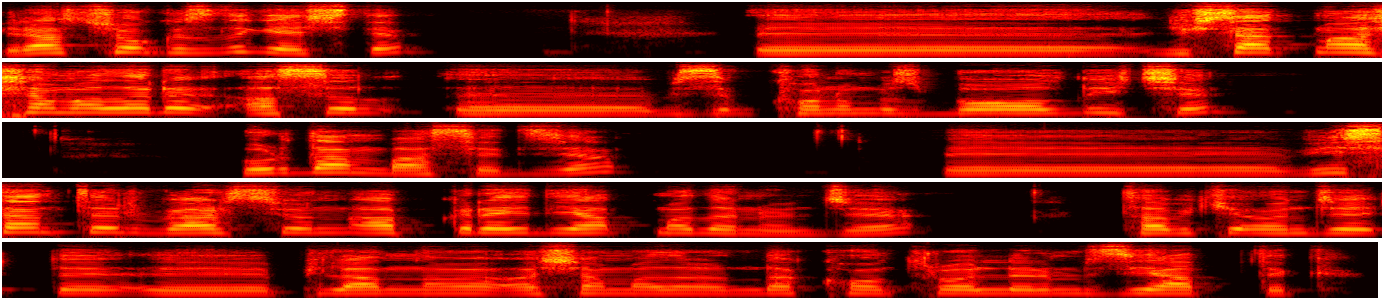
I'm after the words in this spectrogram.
Biraz çok hızlı geçtim. Eee, yükseltme aşamaları asıl, eee, bizim konumuz bu olduğu için buradan bahsedeceğim. Eee, vCenter versiyonunu upgrade yapmadan önce tabii ki öncelikle, eee, planlama aşamalarında kontrollerimizi yaptık.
